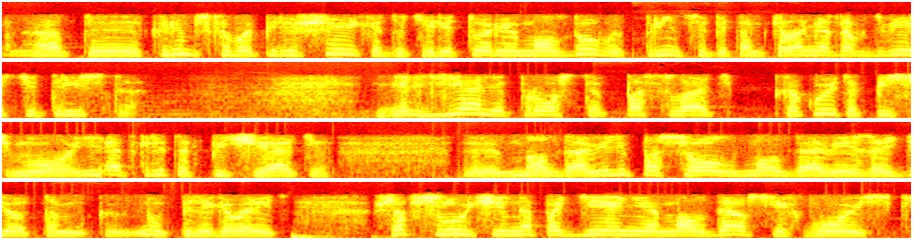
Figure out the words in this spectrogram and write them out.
От э, Крымского перешейка до территории Молдовы, в принципе, там километров 200-300. Нельзя ли просто послать какое-то письмо или открыто в печати в Молдавии, или посол в Молдавии зайдет там, ну, переговорить, чтобы в случае нападения молдавских войск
